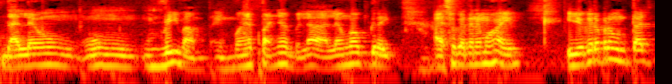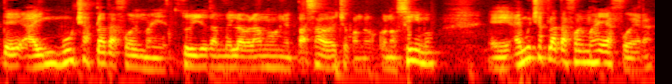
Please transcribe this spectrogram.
darle un, un, revamp en buen español, ¿verdad? Darle un upgrade a eso que tenemos ahí. Y yo quiero preguntarte, hay muchas plataformas, y esto tú y yo también lo hablamos en el pasado, de hecho cuando nos conocimos, eh, hay muchas plataformas allá afuera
